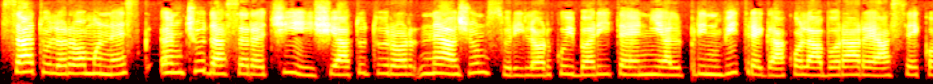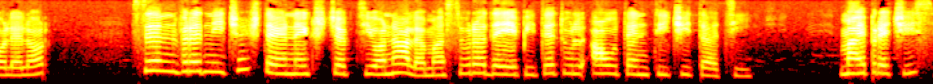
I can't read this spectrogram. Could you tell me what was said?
Satul românesc, în ciuda sărăciei și a tuturor neajunsurilor cuibărite în el prin vitrega colaborare a secolelor, se învrednicește în excepțională măsură de epitetul autenticității. Mai precis,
